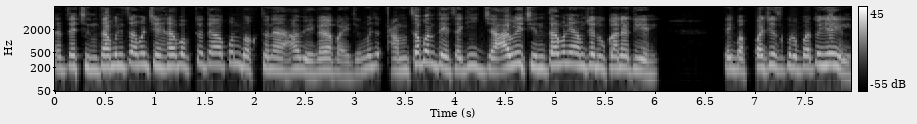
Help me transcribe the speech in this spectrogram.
तर त्या चिंतामणीचा आपण चेहरा बघतो तेव्हा आपण बघतो ना हा वेगळा पाहिजे. म्हणजे आमचं पण तेच आहे की ज्यावेळी चिंतामणी आमच्या दुकानात येईल ते बाप्पाचीच कृपा तो येईल.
